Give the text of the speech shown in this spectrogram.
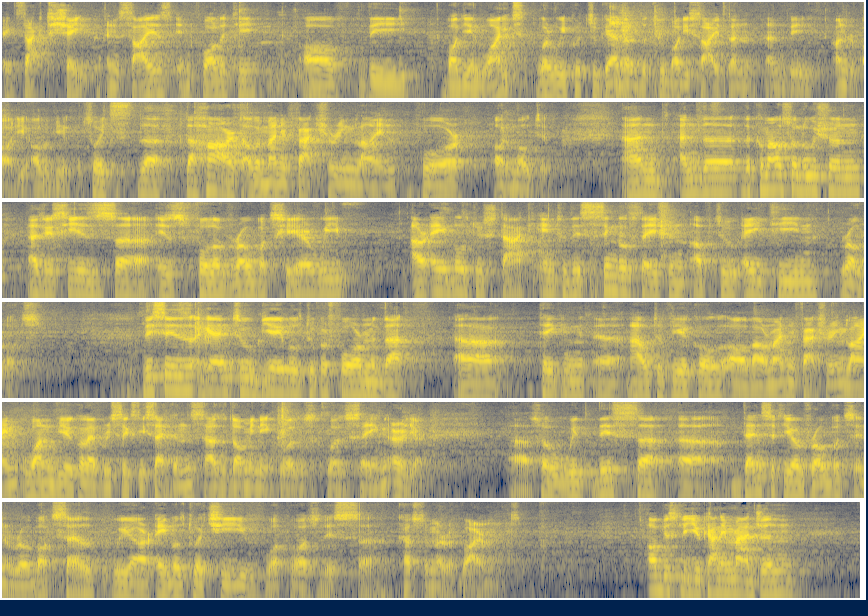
exact shape and size and quality of the body in white, where we put together the two body side and, and the underbody of a vehicle. So it's the, the heart of a manufacturing line for automotive. And, and the, the Comau solution, as you see, is, uh, is full of robots here. We are able to stack into this single station up to 18 robots. This is, again, to be able to perform that uh, taking uh, out a vehicle of our manufacturing line, one vehicle every 60 seconds, as Dominique was, was saying earlier. Uh, so with this uh, uh density of robots in a robot cell, we are able to achieve what was this uh, customer requirement. Obviously, you can imagine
